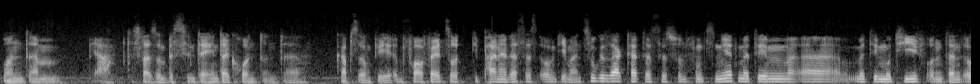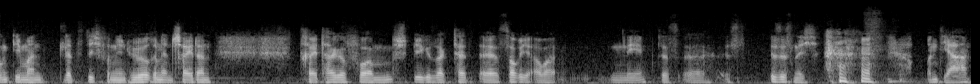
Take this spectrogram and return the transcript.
Und ähm, ja, das war so ein bisschen der Hintergrund und da äh, gab es irgendwie im Vorfeld so die Panne, dass das irgendjemand zugesagt hat, dass das schon funktioniert mit dem, äh, mit dem Motiv und dann irgendjemand letztlich von den höheren Entscheidern drei Tage vorm Spiel gesagt hat, äh, sorry, aber nee, das äh, ist, ist es nicht. und ja,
